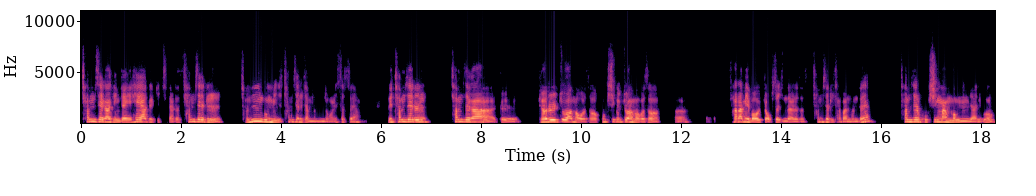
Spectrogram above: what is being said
참새가 굉장히 해악을 끼치다 그래서 참새를 전 국민이 참새를 잡는 운동을 했었어요. 근데 참새를 참새가 그 별을 쪼아 먹어서 곡식을 쪼아 먹어서 어, 사람이 먹을 게 없어진다 그래서 참새를 잡았는데 참새는 곡식만 먹는 게 아니고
